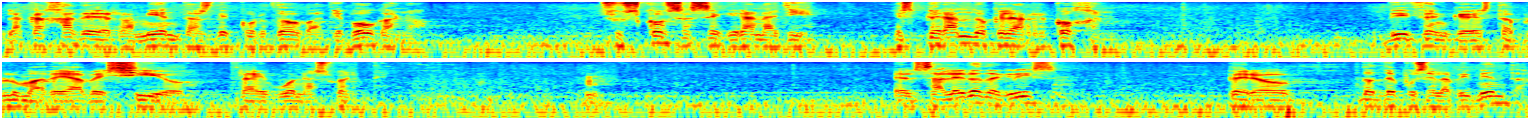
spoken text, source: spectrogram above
La caja de herramientas de Córdoba, de Bógano. Sus cosas seguirán allí, esperando que las recojan. Dicen que esta pluma de ave Shio trae buena suerte. Mm. El salero de gris. Pero, ¿dónde puse la pimienta?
